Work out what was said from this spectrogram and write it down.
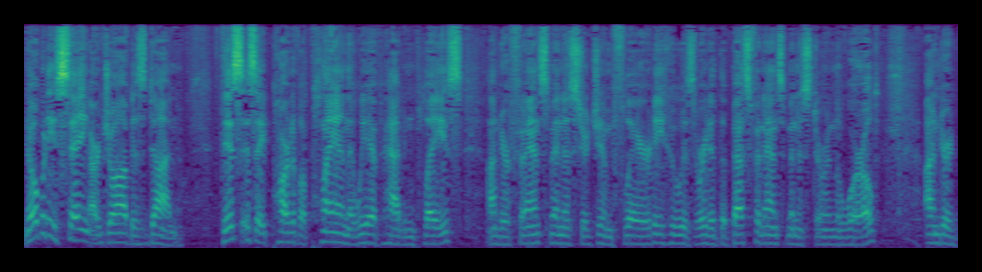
Nobody's saying our job is done. This is a part of a plan that we have had in place under Finance Minister Jim Flaherty, who is rated the best finance minister in the world, under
